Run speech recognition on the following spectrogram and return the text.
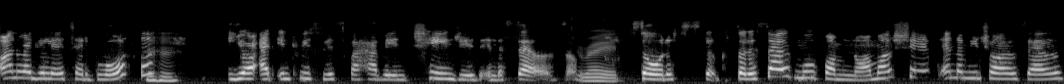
unregulated growth, mm-hmm you're at increased risk for having changes in the cells. Right. So the so the cells move from normal shaped endometrial cells,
